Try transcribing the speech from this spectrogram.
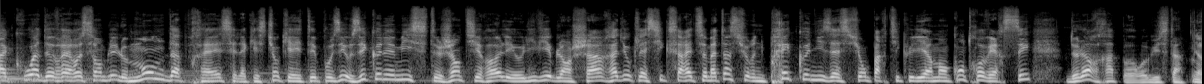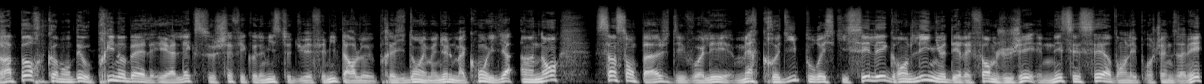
À quoi devrait ressembler le monde d'après C'est la question qui a été posée aux économistes Jean Tirole et Olivier Blanchard. Radio Classique s'arrête ce matin sur une préconisation particulièrement controversée de leur rapport, Augustin. Rapport commandé au prix Nobel et à l'ex-chef économiste du FMI par le président Emmanuel Macron il y a un an. 500 pages dévoilées mercredi pour esquisser les grandes lignes des réformes jugées nécessaires dans les prochaines années,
